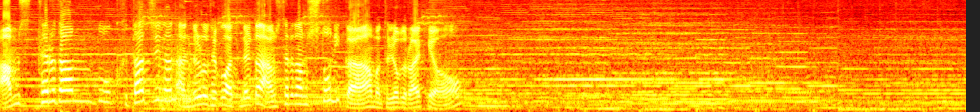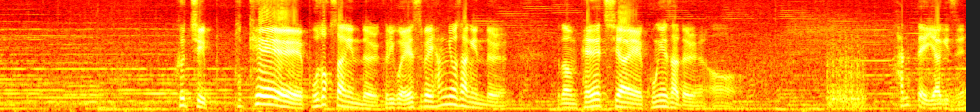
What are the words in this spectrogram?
암스테르담도 그다지는 안 들려도 될 것 같은데 일단 암스테르담 수도니까 한번 들려보도록 할게요. 그치 북해 보석상인들 그리고 에스베 향료상인들 그다음 베네치아의 공예사들 어. 한때 이야기지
